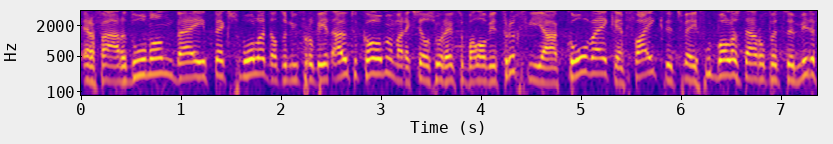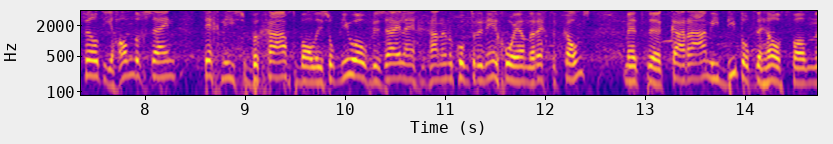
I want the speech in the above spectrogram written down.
Ervaren doelman bij Pek Zwolle. Dat er nu probeert uit te komen. Maar Excelsior heeft de bal alweer terug via Kolwijk en Fijk. De twee voetballers daar op het middenveld die handig zijn. Technisch begaafd. De bal is opnieuw over de zijlijn gegaan. En dan komt er een ingooi aan de rechterkant. Met Karami diep op de helft van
